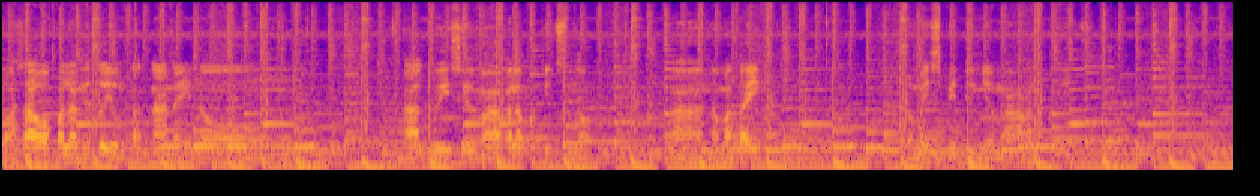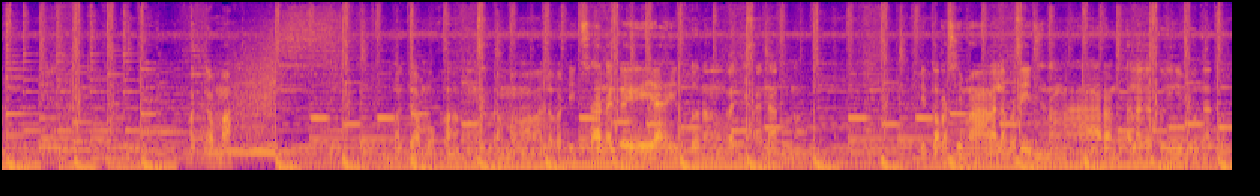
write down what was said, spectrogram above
Yung asawa pala nito, yung nanay nung uh, grizzle mga kalapatids no. Ah, namatay. Pero may speed din yun mga kalapatids. Ayan. Mag-ama magkamukha ang mag-ama mga kalapatid. Sana gagayahin to ng kanyang anak, no? Ito kasi mga kalapatid, nangaharang talaga itong ibon na to.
